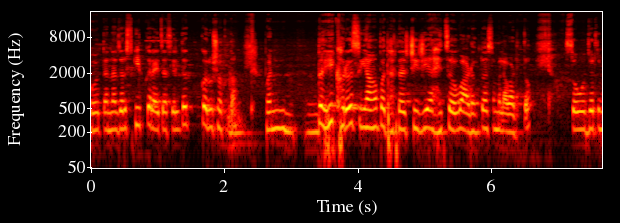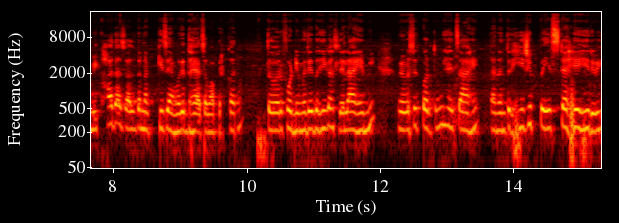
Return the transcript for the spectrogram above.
त्यांना जर स्किप करायचं असेल तर करू शकता. पण दही खरंच या पदार्थाची जी आहे चव वाढवतं असं मला वाटतं. सो जर तुम्ही खात असाल तर नक्कीच यामध्ये दह्याचा वापर करा. तर फोडणीमध्ये दही घातलेलं आहे मी. व्यवस्थित परतून घ्यायचं आहे. त्यानंतर ही जी पेस्ट आहे हिरवी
